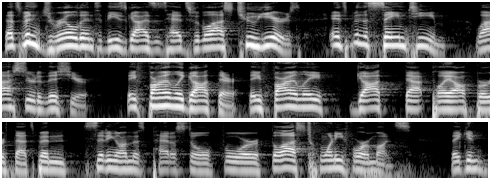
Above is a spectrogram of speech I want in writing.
That's been drilled into these guys' heads for the last two years. And it's been the same team last year to this year. They finally got there. They finally got that playoff berth that's been sitting on this pedestal for the last 24 months. They can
